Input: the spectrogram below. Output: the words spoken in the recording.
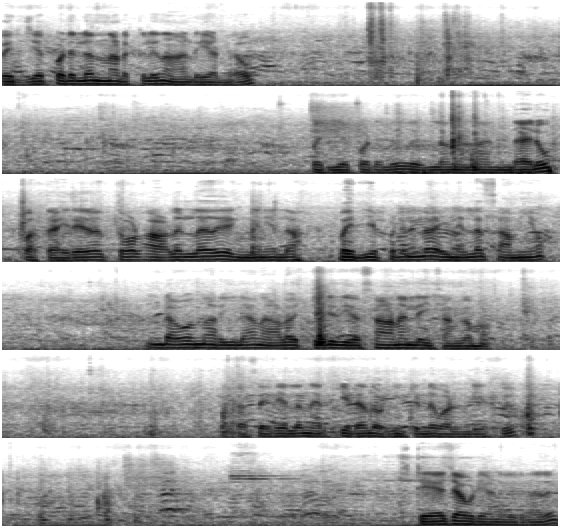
പരിചയപ്പെടലും നടക്കൽ നാളെ ഉണ്ടാവും. പരിചയപ്പെടൽ എല്ലാം നാളെ. എന്തായാലും പത്തായിരത്തോളം ആളുള്ളത് എങ്ങനെയെല്ലാം പരിചയപ്പെടലോ അതിനെല്ലാം സമയം ഉണ്ടാവുമെന്ന് അറിയില്ല. നാളെ ഒറ്റൊരു ദിവസമാണല്ലോ ഈ സംഗമം. കസേരയെല്ലാം നിരക്കിയിടാൻ തുടങ്ങിയിട്ടുണ്ട് വളണ്ടിയേഴ്സ് സ്റ്റേജ് അവിടെയാണ് വരുന്നത്.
